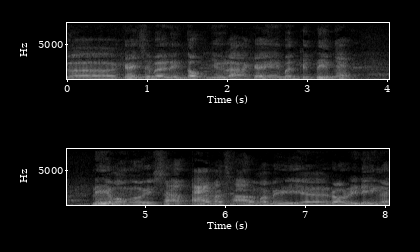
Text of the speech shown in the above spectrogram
uh, cái cb liên tục như là cái bình trực tiếp nha. Nếu như mọi người sợ ai mà sợ mà bị uh, rò rỉ điện á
